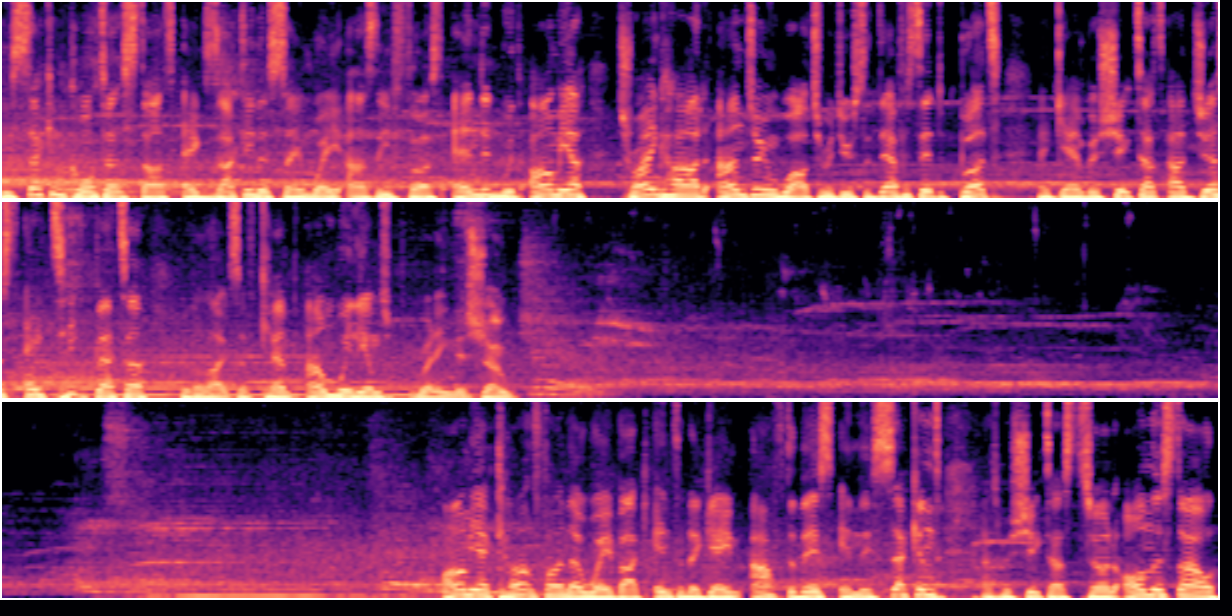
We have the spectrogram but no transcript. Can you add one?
The second quarter starts exactly the same way as the first ended with Armia trying hard and doing well to reduce the deficit, but again Besiktas are just a tick better with the likes of Kemp and Williams running the show. Armia can't find their way back into the game after this in the second as Besiktas turn on the style,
